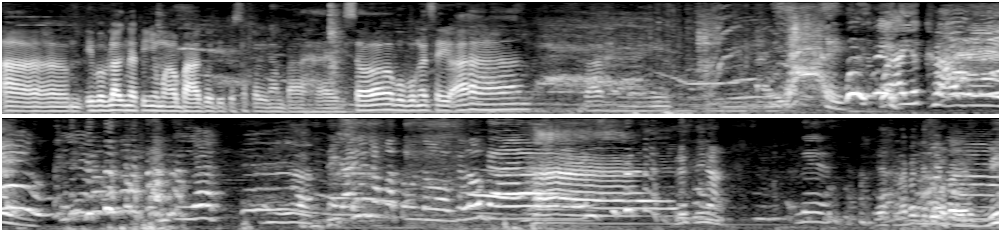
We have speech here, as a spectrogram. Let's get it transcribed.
um, i-vlog natin yung mga bago dito sa kanilang bahay. So, bubungad sa iyo ang bahay. Ay! Why are you crying? Hindi, ayaw lang matulog. Hello, guys! Hi! Bless Nina. Liz. Yes, lapit na December. Matulog, Mi?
